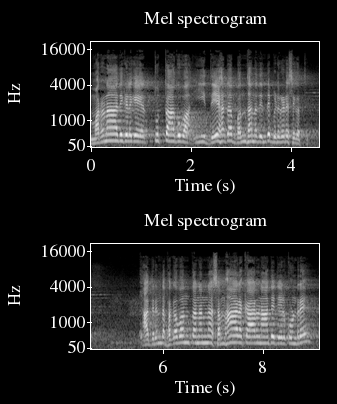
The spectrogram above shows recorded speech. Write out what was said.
ಮರಣಾದಿಗಳಿಗೆ ತುತ್ತಾಗುವ ಈ ದೇಹದ ಬಂಧನದಿಂದ ಬಿಡುಗಡೆ ಸಿಗುತ್ತೆ. ಆದ್ದರಿಂದ ಭಗವಂತನನ್ನು ಸಂಹಾರ ಕಾರಣ ಅಂತ ತಿಳ್ಕೊಂಡ್ರೆ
